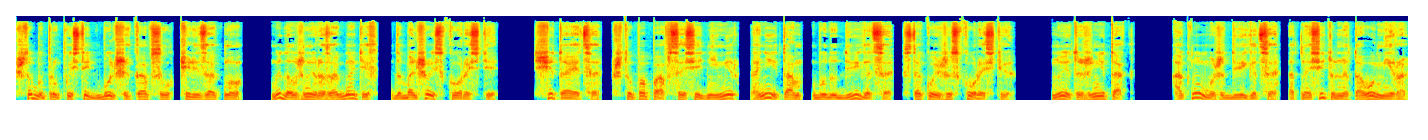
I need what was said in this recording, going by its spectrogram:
Чтобы пропустить больше капсул через окно, мы должны разогнать их до большой скорости. Считается, что попав в соседний мир, они там будут двигаться с такой же скоростью. Но это же не так. Окно может двигаться относительно того мира,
